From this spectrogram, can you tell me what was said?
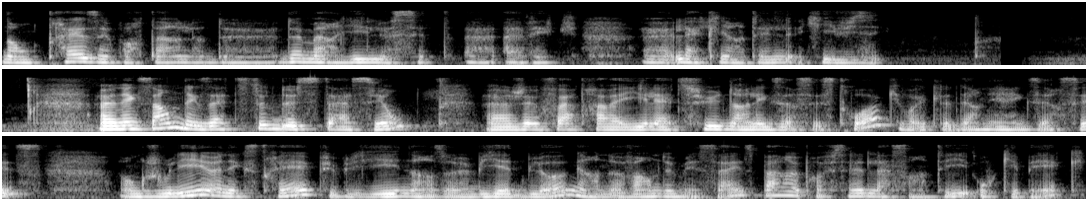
Donc, très important de, marier le site avec la clientèle qui est visée. Un exemple d'exactitude de citation, euh, je vais vous faire travailler là-dessus dans l'exercice 3, qui va être le dernier exercice. Donc, je vous lis un extrait publié dans un billet de blog en novembre 2016 par un professionnel de la santé au Québec.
